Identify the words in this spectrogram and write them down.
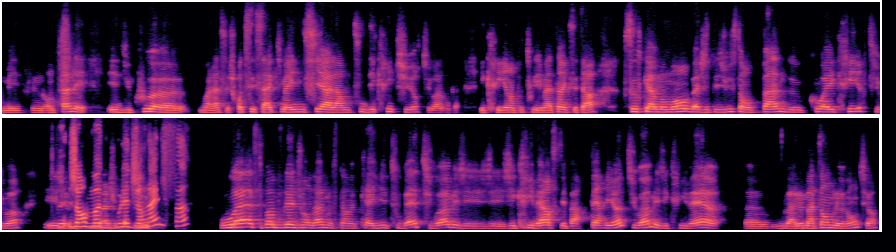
mais je suis une grande fan. Et, et du coup, euh, voilà, je crois que c'est ça qui m'a initié à la routine d'écriture, tu vois, donc écrire un peu tous les matins, etc. Sauf qu'à un moment, bah, j'étais juste en panne de quoi écrire, tu vois. Et Genre mode bullet journal, ça? Ouais, c'était pas un bullet journal, c'était un cahier tout bête, tu vois, mais j'écrivais, c'était par période, tu vois, mais j'écrivais euh, bah, le matin en me levant, tu vois.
